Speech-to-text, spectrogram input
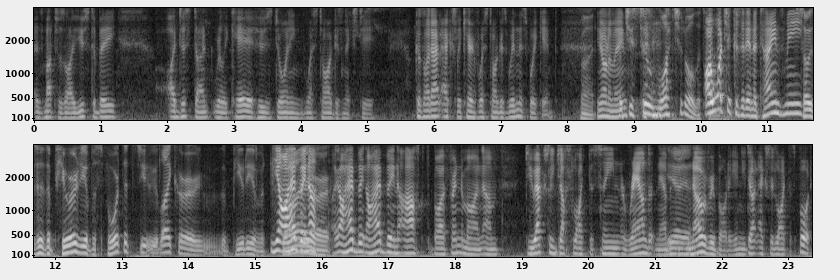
as much as I used to be. I just don't really care who's joining West Tigers next year because I don't actually care if West Tigers win this weekend. Right. You know what I mean? But you still watch it all the time. I watch it because it entertains me. So is it the purity of the sport that you like, or the beauty of it? yeah, I have been asked. I have been. I have been asked by a friend of mine. Um, do you actually just like the scene around it now because Yeah, yeah. you know everybody and you don't actually like the sport?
